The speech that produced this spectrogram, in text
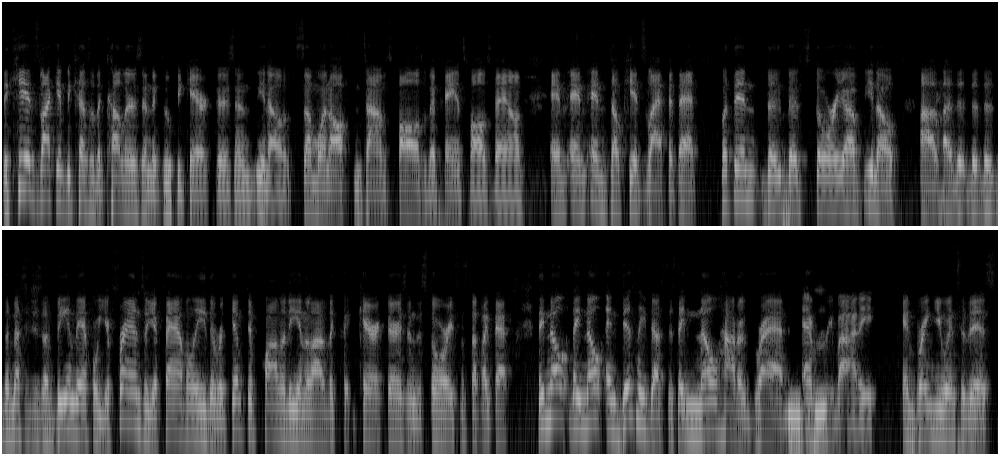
The kids like it because of the colors and the goofy characters, and you know, someone oftentimes falls or their pants falls down, and and and so kids laugh at that. But then the the story of you know uh, uh, the, the, the messages of being there for your friends or your family, the redemptive quality in a lot of the characters and the stories and stuff like that. They know, they know, and Disney does this. They know how to grab mm-hmm. everybody and bring you into this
